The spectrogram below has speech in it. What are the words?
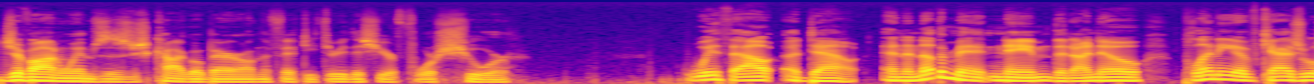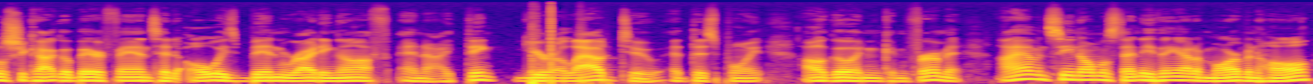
Javon Wims is a Chicago Bear on the 53 this year for sure without a doubt. And another name that I know plenty of casual Chicago Bear fans had always been writing off, and I think you're allowed to at this point. I'll go ahead and confirm it. I haven't seen almost anything out of Marvin Hall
